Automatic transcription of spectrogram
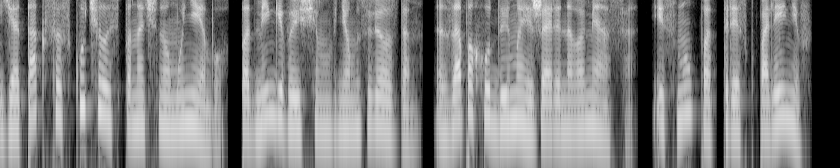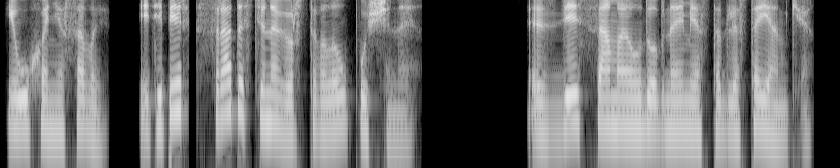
Я так соскучилась по ночному небу, подмигивающим в нем звездам, запаху дыма и жареного мяса, и сну под треск поленьев и уханье совы. И теперь с радостью наверстывала упущенное. «Здесь самое удобное место для стоянки»,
